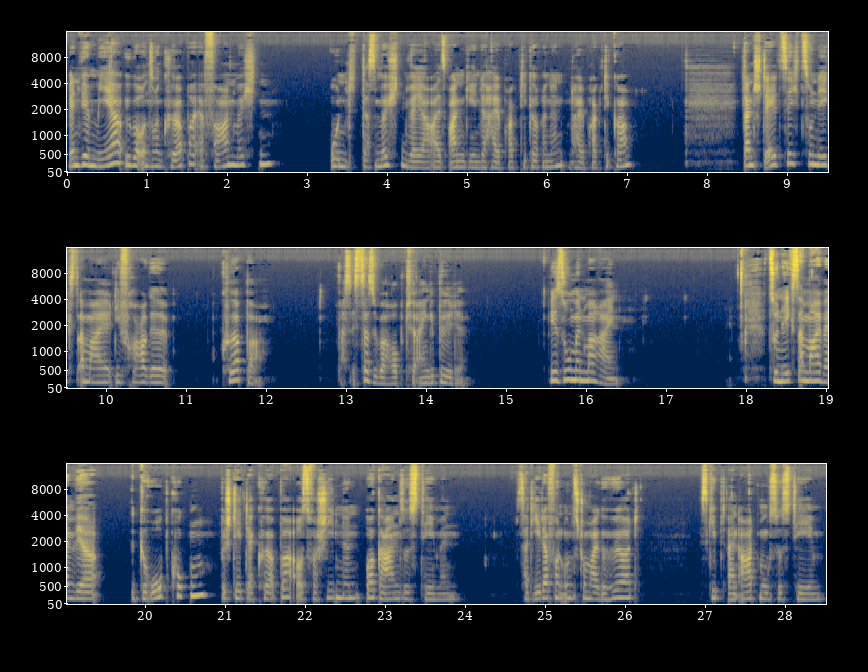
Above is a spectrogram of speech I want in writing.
Wenn wir mehr über unseren Körper erfahren möchten, und das möchten wir ja als angehende Heilpraktikerinnen und Heilpraktiker, dann stellt sich zunächst einmal die Frage Körper. Was ist das überhaupt für ein Gebilde? Wir zoomen mal rein. Zunächst einmal, wenn wir grob gucken, besteht der Körper aus verschiedenen Organsystemen. Das hat jeder von uns schon mal gehört. Es gibt ein Atmungssystem,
